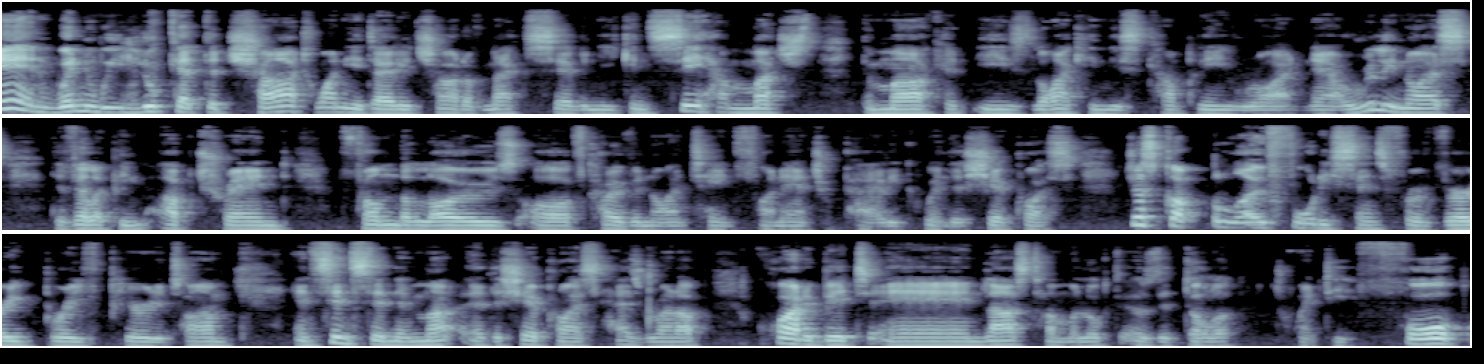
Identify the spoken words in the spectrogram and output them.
And when we look at the chart, one year daily chart of Mach7, you can see how much the market is liking this company right now. Really nice developing uptrend from the lows of COVID 19 financial panic when the share price just got below 40 cents for a very brief period of time. And since then, the, the share price has run up quite a bit. And last time I looked, it was a dollar 24.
